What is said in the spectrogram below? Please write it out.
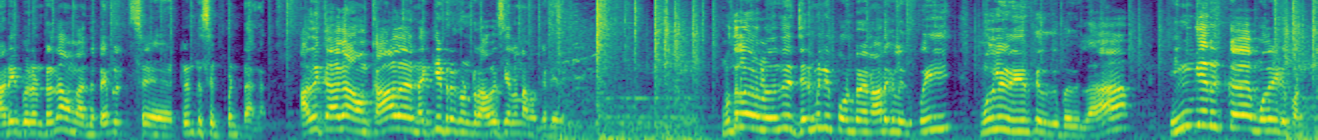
நடைபெறுன்றது அவங்க அந்த டைமில் ட்ரெண்டு செட் பண்ணிட்டாங்க. அதுக்காக அவன் காலை நக்கிட்டு இருக்குன்ற அவசியம்லாம் நமக்கு கிடையாது. முதல்வர்கள் வந்து ஜெர்மனி போன்ற நாடுகளுக்கு போய் முதலீடு இருக்கிறதுக்கு பதிலாக இங்கே இருக்க முதலீடு பண்ணணும்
